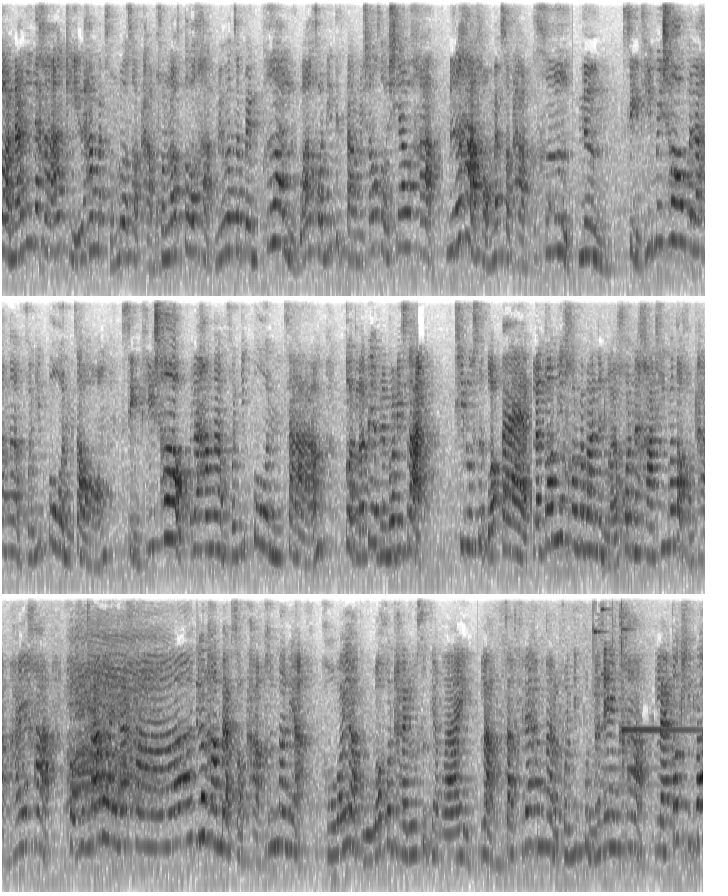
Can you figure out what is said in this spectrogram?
ก่อนหน้านี้นะคะ อากิได้ทำแบบสำรวจสอบถามคนรอบตัวค่ะ ไม่ว่าจะเป็นเพื่อนหรือว่าคนที่ติดตามในช่องโซเชียลค่ะ เนื้อหาของแบบสอบถามก็คือ 1. สิ่งที่ไม่ชอบเวลาทำงานกับคนญี่ปุ่น 2. สิ่งที่ชอบเวลาทำงานกับคนญี่ปุ่น 3. กฎระเบียบในบริษัท ที่รู้สึกว่าแปลก แล้วก็มีคนประมาณ 100 คนนะคะ ที่มาตอบคำถามให้ค่ะ ขอบคุณมากเลยนะคะ ที่เราทำแบบสอบถามขึ้นมาเนี่ย เพราะว่าอยากรู้ว่าคนไทยรู้สึกอย่างไร หลังจากที่ได้ทำงานกับคนญี่ปุ่นนั่นเองค่ะ และก็คิดว่า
